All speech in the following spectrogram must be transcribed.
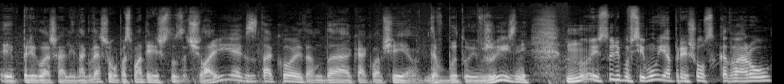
э, приглашали иногда, чтобы посмотреть, что за человек за такой, там, да, как вообще я в быту и в жизни. Ну, и, судя по всему, я пришел ко двору,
